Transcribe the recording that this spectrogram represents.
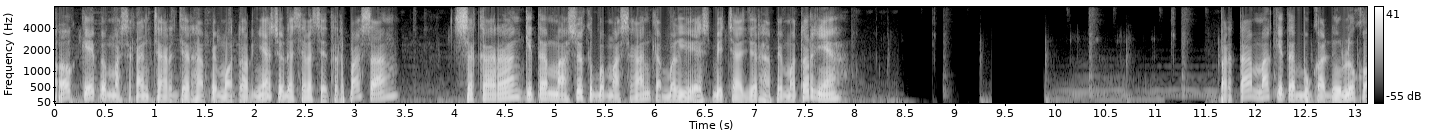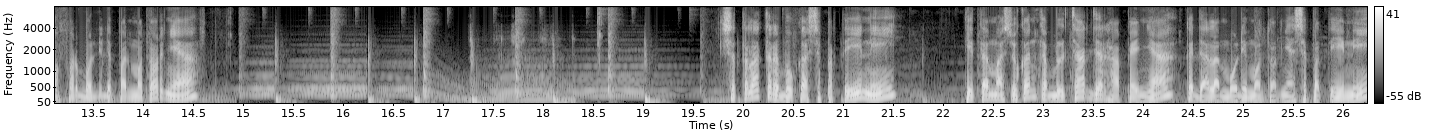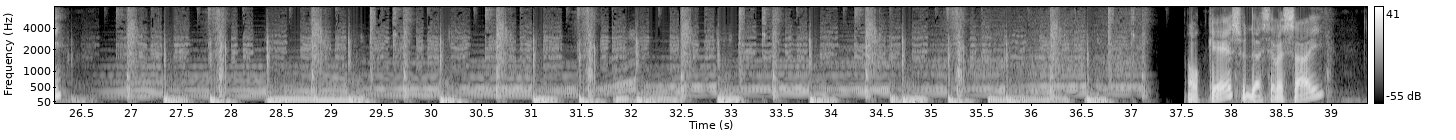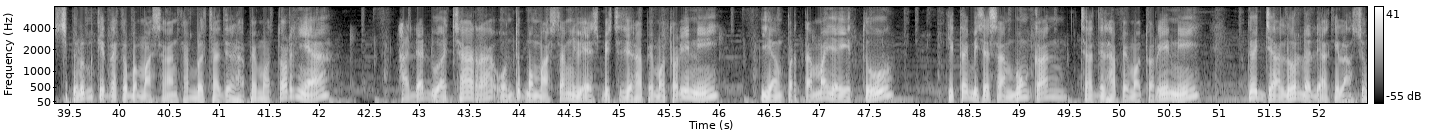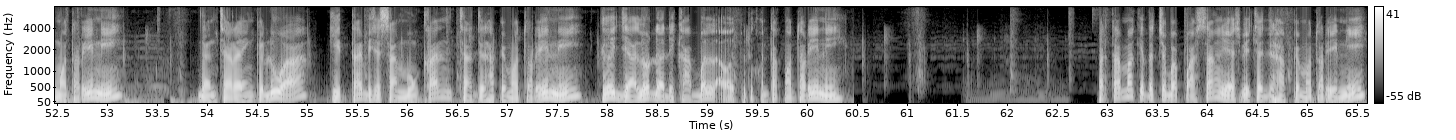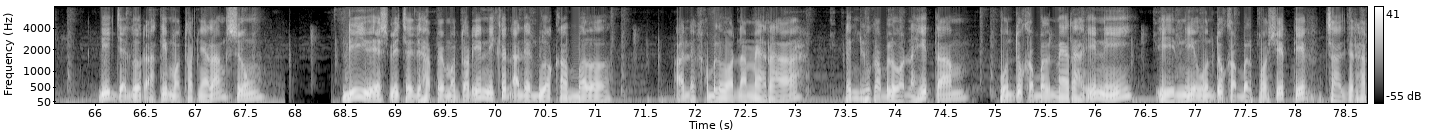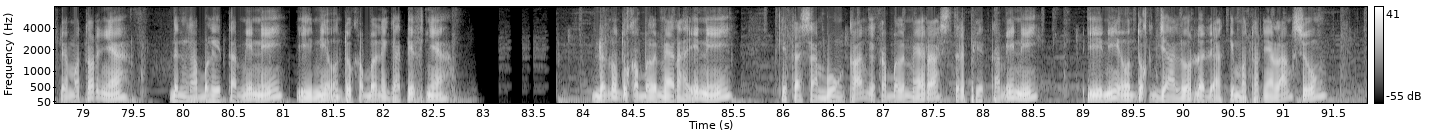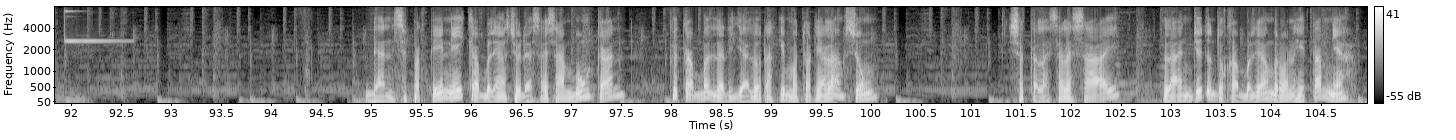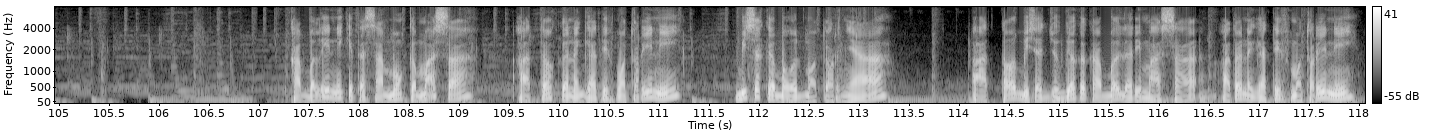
Oke, pemasangan charger HP motornya sudah selesai terpasang. Sekarang kita masuk ke pemasangan kabel USB charger HP motornya. Pertama, kita buka dulu cover bodi depan motornya. Setelah terbuka seperti ini, kita masukkan kabel charger HP-nya ke dalam bodi motornya seperti ini. Oke, sudah selesai. Sebelum kita ke pemasangan kabel charger HP motornya, ada dua cara untuk memasang USB charger HP motor ini. Yang pertama yaitu kita bisa sambungkan charger HP motor ini ke jalur dari aki langsung motor ini. Dan cara yang kedua, kita bisa sambungkan charger HP motor ini ke jalur dari kabel output kontak motor ini. Pertama kita coba pasang USB charger HP motor ini di jalur aki motornya langsung. Di USB charger HP motor ini kan ada dua kabel. Ada kabel warna merah dan juga kabel warna hitam. Untuk kabel merah ini, ini untuk kabel positif charger HP motornya. Dan kabel hitam ini, ini untuk kabel negatifnya. Dan untuk kabel merah ini, kita sambungkan ke kabel merah strip hitam ini. Ini untuk jalur dari aki motornya langsung Dan seperti ini kabel yang sudah saya sambungkan ke kabel dari jalur aki motornya langsung. Setelah selesai, lanjut untuk kabel yang berwarna hitamnya. Kabel ini kita sambung ke masa atau ke negatif motor ini, bisa ke baut motornya, atau bisa juga ke kabel dari masa atau negatif motor ini.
